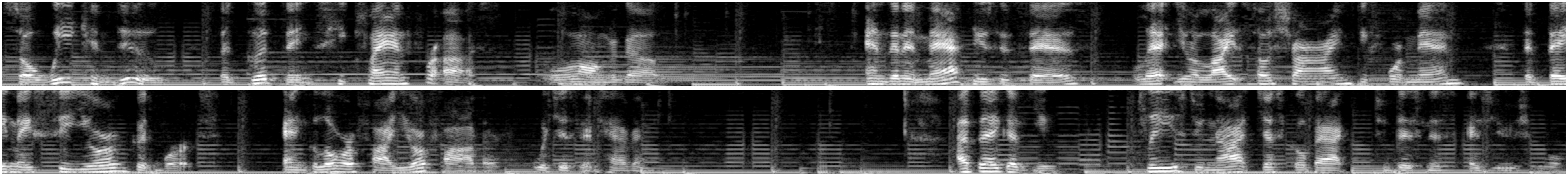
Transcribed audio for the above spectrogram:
so we can do the good things He planned for us long ago." And then in Matthew's it says, Let your light so shine before men that they may see your good works and glorify your Father which is in heaven. I beg of you, please do not just go back to business as usual.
